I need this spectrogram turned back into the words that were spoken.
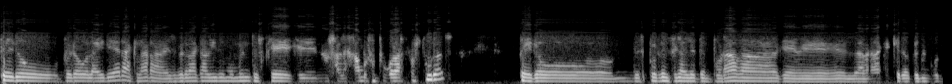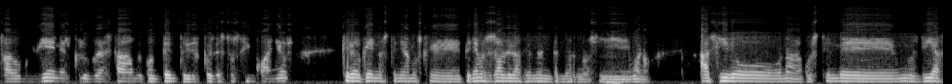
pero pero la idea era clara. Es verdad que ha habido momentos que, que nos alejamos un poco de las posturas, pero después del final de temporada, que la verdad que creo que me he encontrado muy bien, el club estaba muy contento y después de estos cinco años creo que nos teníamos que teníamos esa obligación de entendernos y bueno ha sido nada cuestión de unos días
